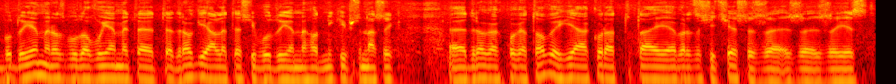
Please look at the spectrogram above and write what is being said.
Budujemy, rozbudowujemy te, te drogi, ale też i budujemy chodniki przy naszych drogach powiatowych. Ja akurat tutaj bardzo się cieszę, że, że, że jest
